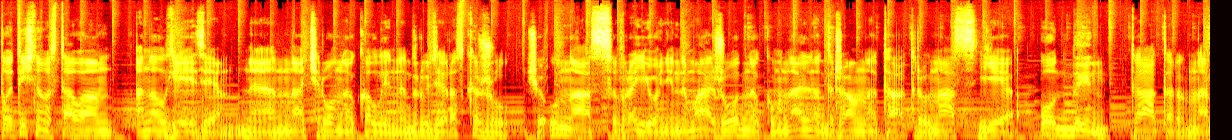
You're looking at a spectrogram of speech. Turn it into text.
Поетична вистава Аналгезія на червоної калини. Друзі, розкажу, що у нас в районі немає жодного комунального державного театру. У нас є один театр на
